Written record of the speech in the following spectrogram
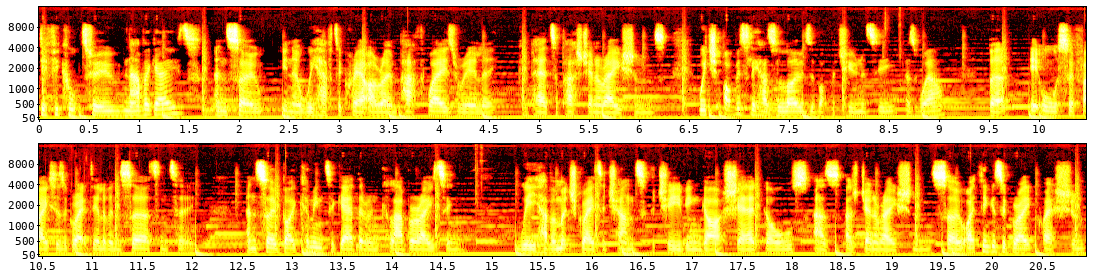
difficult to navigate. And so, you know, we have to create our own pathways really compared to past generations, which obviously has loads of opportunity as well, but it also faces a great deal of uncertainty. And so, by coming together and collaborating, we have a much greater chance of achieving our shared goals as, as generations. So I think it's a great question.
